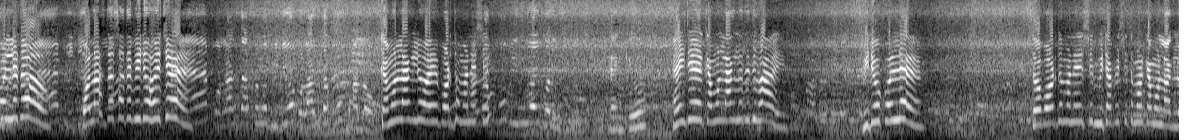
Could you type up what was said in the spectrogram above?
করলে তো? পলাশদার সাথে ভিডিও হয়েছে? হ্যাঁ পলাশদার সঙ্গে ভিডিও পলাশদা খুব ভালো। কেমন লাগল এই বর্ধমানে এসে? খুব এনজয় করেছি থ্যাংক ইউ এই যে কেমন লাগল দিদি ভাই? ভিডিও করলে? তো বর্ধমানে এসে তোমার কেমন লাগল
